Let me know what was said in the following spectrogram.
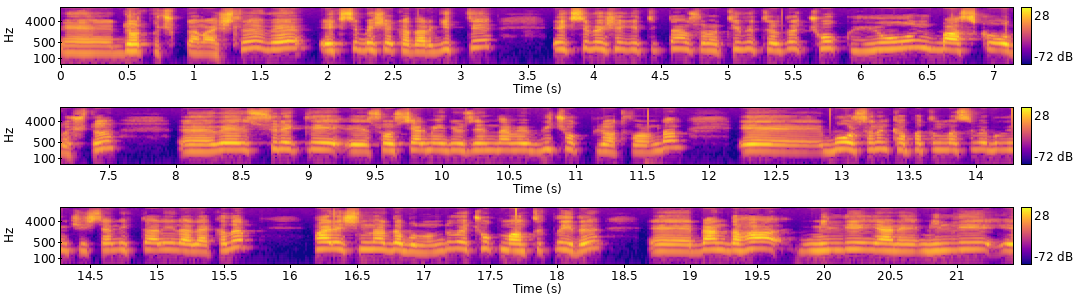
4.5'tan açtı ve eksi 5'e kadar gitti. Eksi 5'e gittikten sonra Twitter'da çok yoğun baskı oluştu. E, ve sürekli e, sosyal medya üzerinden ve birçok platformdan e, borsanın kapatılması ve bugünkü işlerin iptaliyle alakalı paylaşımlarda bulundu ve çok mantıklıydı. E, ben daha milli yani milli e,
